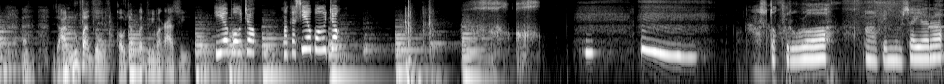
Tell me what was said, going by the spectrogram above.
Jangan lupa tuh kau ucapkan terima kasih. Iya Pak Ucok. Makasih ya Pak Ucok. Astagfirullah. Maafin Nusa ya, Ra.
